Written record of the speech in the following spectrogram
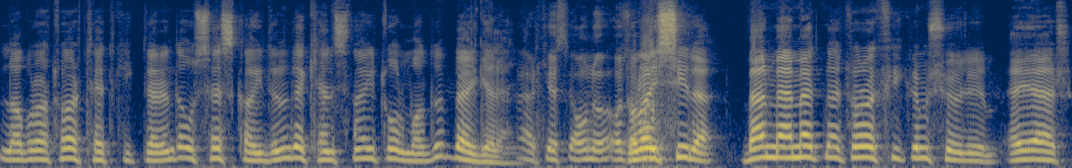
laboratuvar tetkiklerinde o ses kaydının da kendisine ait olmadığı belgelendi. Herkes onu o zaman Dolayısıyla ben Mehmet Mete olarak fikrimi söyleyeyim. Eğer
